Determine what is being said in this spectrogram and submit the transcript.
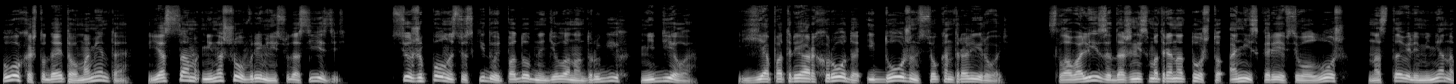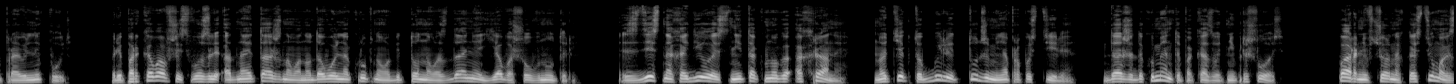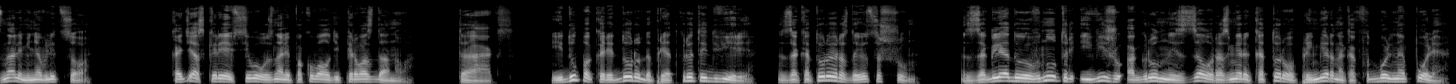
Плохо, что до этого момента я сам не нашел времени сюда съездить. Все же полностью скидывать подобные дела на других – не дело. Я патриарх рода и должен все контролировать. Слова Лизы, даже несмотря на то, что они, скорее всего, ложь, наставили меня на правильный путь. Припарковавшись возле одноэтажного, но довольно крупного бетонного здания, я вошел внутрь. Здесь находилось не так много охраны, но те, кто были, тут же меня пропустили. Даже документы показывать не пришлось. Парни в черных костюмах знали меня в лицо. Хотя, скорее всего, узнали по кувалде первозданного. Такс. Иду по коридору до приоткрытой двери, за которой раздается шум. Заглядываю внутрь и вижу огромный зал, размеры которого примерно как футбольное поле.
